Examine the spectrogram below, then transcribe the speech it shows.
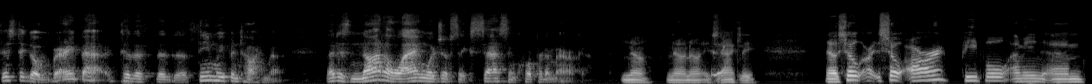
just to go very back to the, the, the theme we've been talking about that is not a language of success in corporate america. No no no exactly. No so so are people i mean um,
